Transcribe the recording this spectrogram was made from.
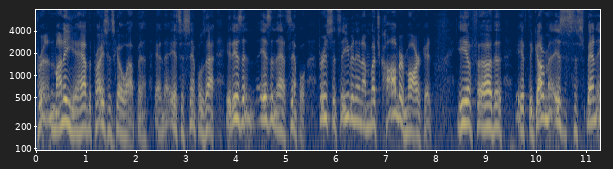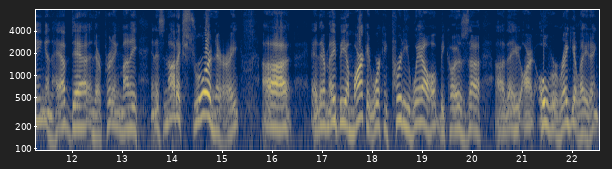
Printing money, you have the prices go up, and, and it's as simple as that. It isn't isn't that simple. For instance, even in a much calmer market, if uh, the if the government is suspending and have debt and they're printing money and it's not extraordinary, uh, and there may be a market working pretty well because uh, uh, they aren't over regulating.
